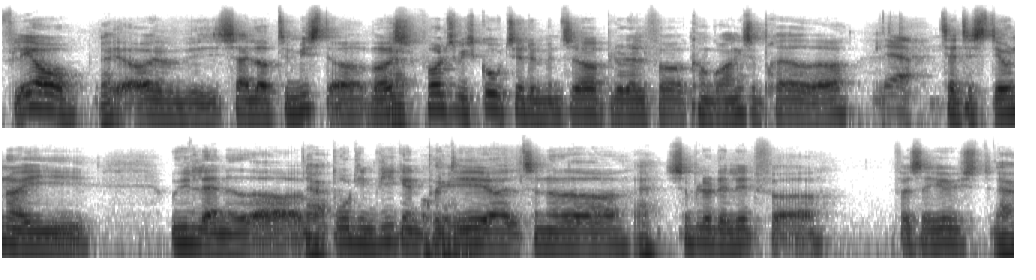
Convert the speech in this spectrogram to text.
flere år. Ja. Og vi sejlede optimist og var også ja. forholdsvis god til det, men så blev det alt for konkurrencepræget og Ja. tage til stævner i udlandet og Ja. bruge din weekend okay. På det og alt sådan noget. Og Ja. så blev det lidt for, for seriøst. Ja.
